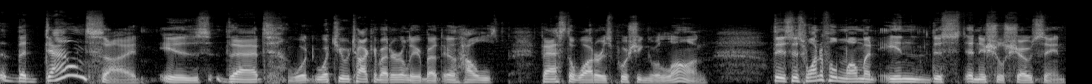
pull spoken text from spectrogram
The downside is that what, what you were talking about earlier about how fast the water is pushing you along. There's this wonderful moment in this initial show scene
